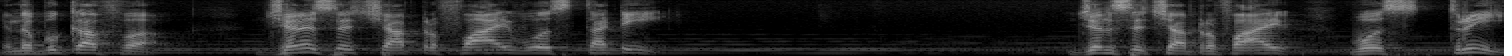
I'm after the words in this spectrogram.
in the book of uh, Genesis, chapter 5, verse 30. Genesis chapter 5, verse 3.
